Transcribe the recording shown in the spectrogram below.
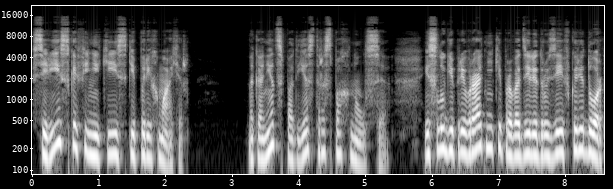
сирийско-финикийский парикмахер. Наконец подъезд распахнулся, и слуги-привратники проводили друзей в коридор,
